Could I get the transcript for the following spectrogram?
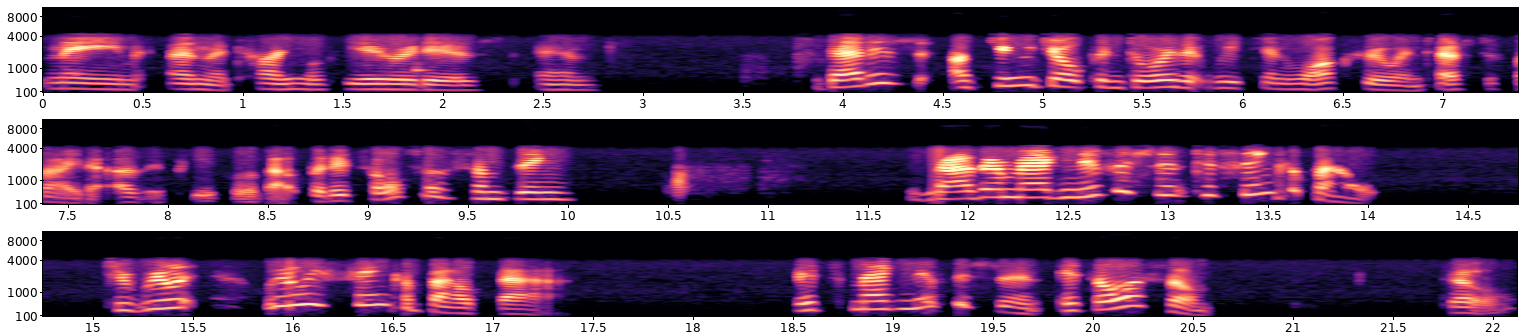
name and the time of year it is, and that is a huge open door that we can walk through and testify to other people about. But it's also something rather magnificent to think about. To really, really think about that. It's magnificent. It's awesome. So,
